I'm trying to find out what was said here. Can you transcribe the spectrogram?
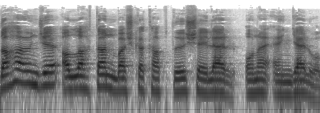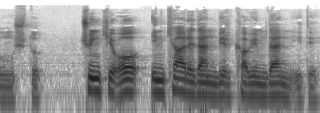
Daha önce Allah'tan başka taptığı şeyler ona engel olmuştu. Çünkü o inkar eden bir kavimden idi.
